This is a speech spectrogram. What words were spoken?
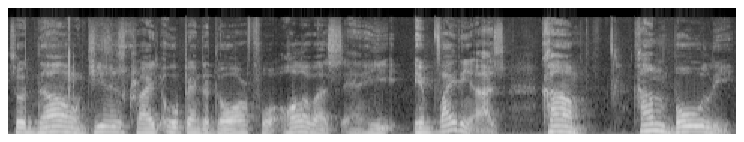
So now Jesus Christ opened the door for all of us and he inviting us, come, come boldly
